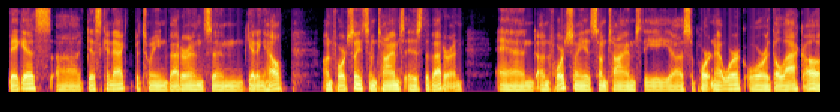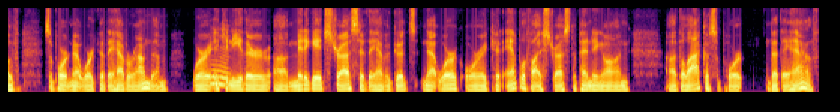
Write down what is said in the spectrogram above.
biggest uh, disconnect between veterans and getting help, unfortunately, sometimes is the veteran. And unfortunately, is sometimes the uh, support network or the lack of support network that they have around them where mm-hmm. it can mm-hmm. either uh, mitigate stress if they have a good network or it could amplify stress depending on uh, the lack of support that they have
